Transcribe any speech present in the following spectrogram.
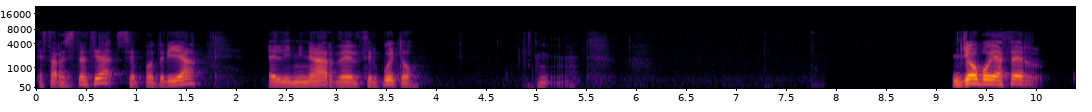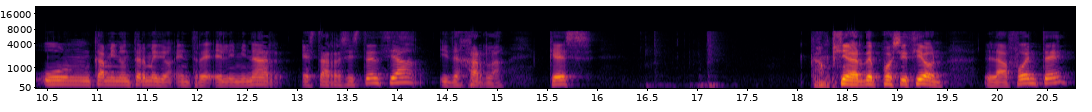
Esta resistencia se podría eliminar del circuito. Yo voy a hacer un camino intermedio entre eliminar esta resistencia y dejarla, que es cambiar de posición la fuente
